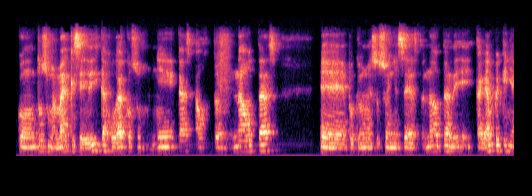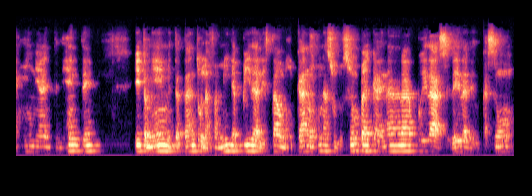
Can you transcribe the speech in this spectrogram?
con toda su mamá que se dedica a jugar con sus muñecas, astronautas, eh, porque uno de sus sueños es ser astronauta, de esta gran pequeña niña inteligente. Y también, mientras tanto, la familia pide al Estado mexicano una solución para que Nara pueda acceder a la educación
